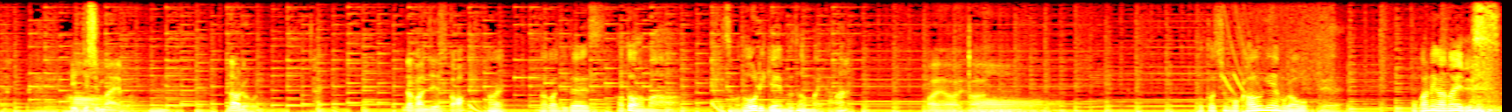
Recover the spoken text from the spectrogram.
言ってしまえうん。ばなるほど。な感じですか？はい。こんな感じです。あとはまあいつも通りゲーム三昧かな。はいはい今年も買うゲームが多くてお金がないです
